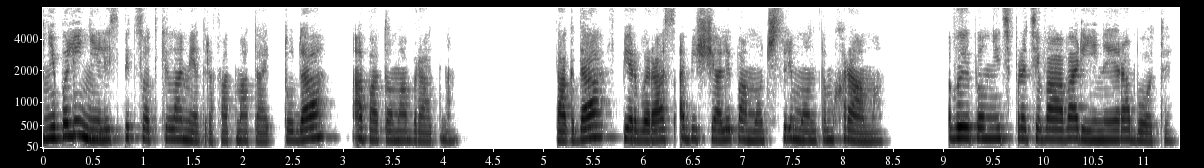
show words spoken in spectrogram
Не поленились 500 километров отмотать туда, а потом обратно. Тогда в первый раз обещали помочь с ремонтом храма, выполнить противоаварийные работы.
